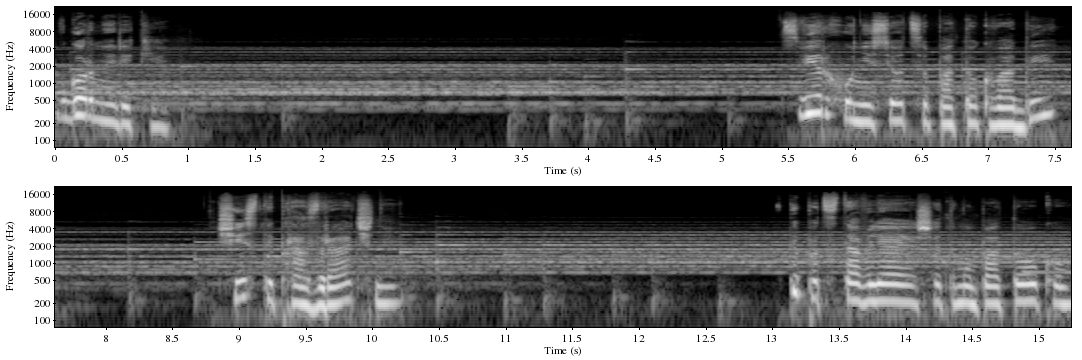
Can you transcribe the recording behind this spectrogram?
в горной реке. Сверху несется поток воды, чистый, прозрачный. Ты подставляешь этому потоку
